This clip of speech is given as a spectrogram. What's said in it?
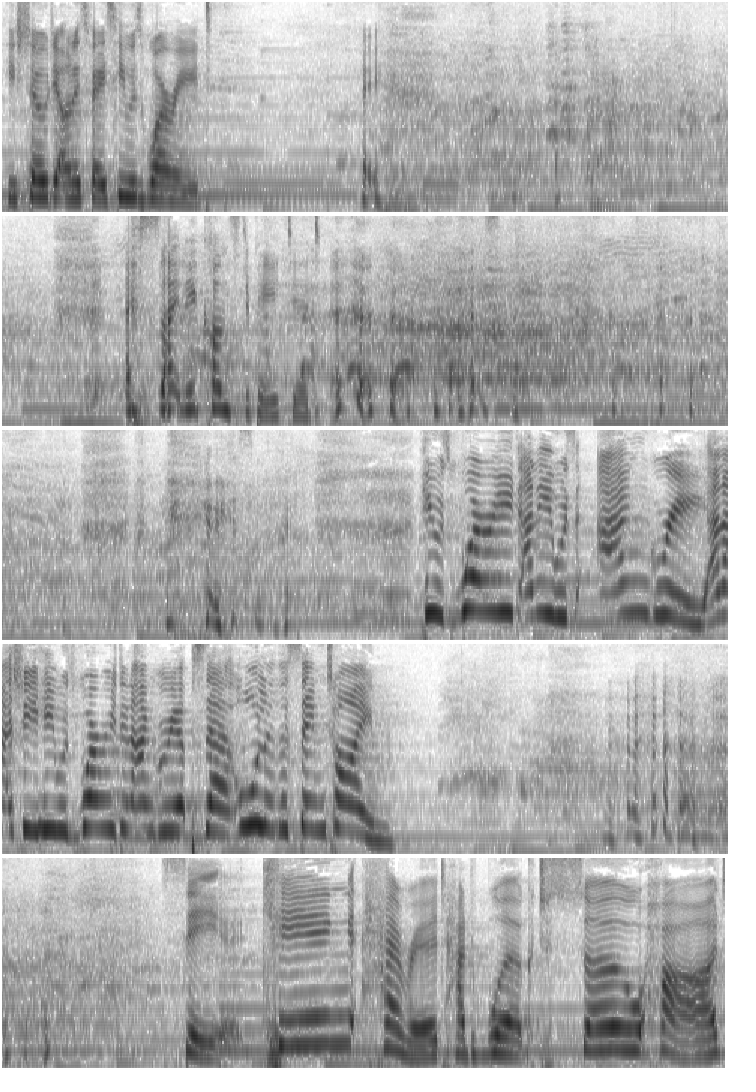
He showed it on his face. He was worried. Hey. Slightly constipated. He was worried and he was angry. And actually, he was worried and angry, upset all at the same time. See, King Herod had worked so hard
